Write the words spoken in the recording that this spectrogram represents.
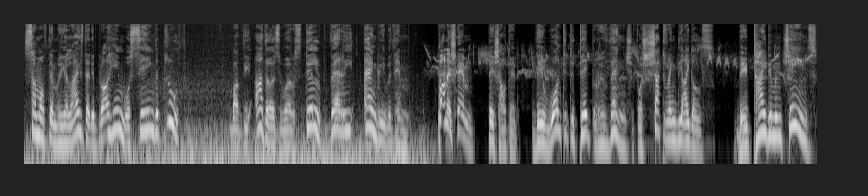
Some of them realized that Ibrahim was saying the truth, but the others were still very angry with him. Punish him! They shouted. They wanted to take revenge for shattering the idols. They tied him in chains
